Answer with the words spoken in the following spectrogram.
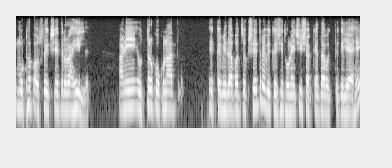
मोठं पावसाळी क्षेत्र राहील आणि उत्तर कोकणात एक कमी दाबाचं क्षेत्र विकसित होण्याची शक्यता व्यक्त केली आहे.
